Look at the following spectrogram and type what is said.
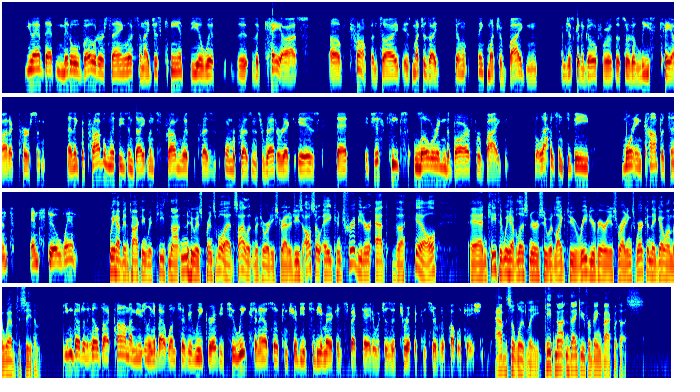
you have that middle voter saying, "Listen, I just can't deal with the the chaos of Trump." And so, I, as much as I don't think much of Biden, I'm just going to go for the sort of least chaotic person. I think the problem with these indictments, problem with the president, former president's rhetoric, is that it just keeps lowering the bar for Biden. It allows him to be more incompetent and still win. We have been talking with Keith Naughton, who is principal at Silent Majority Strategies, also a contributor at The Hill. And Keith, if we have listeners who would like to read your various writings, where can they go on the web to see them? You can go to thehill.com. I'm usually in about once every week or every two weeks, and I also contribute to the American Spectator, which is a terrific conservative publication. Absolutely. Keith Naughton, thank you for being back with us.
